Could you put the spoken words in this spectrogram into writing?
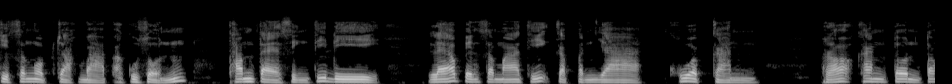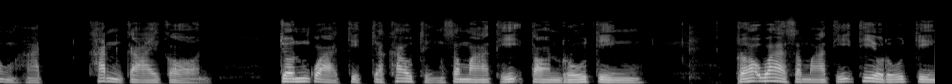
จิตสงบจากบาปอากุศลทำแต่สิ่งที่ดี แล้วเป็นสมาธิกับปัญญาควบกัน เพราะขั้นต้นต้องหัดขั้นกายก่อน จนกว่าจิตจะเข้าถึงสมาธิตอนรู้จริง เพราะว่าสมาธิที่รู้จริง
